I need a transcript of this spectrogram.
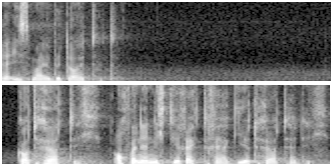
der Ismael bedeutet. Gott hört dich. Auch wenn er nicht direkt reagiert, hört er dich.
